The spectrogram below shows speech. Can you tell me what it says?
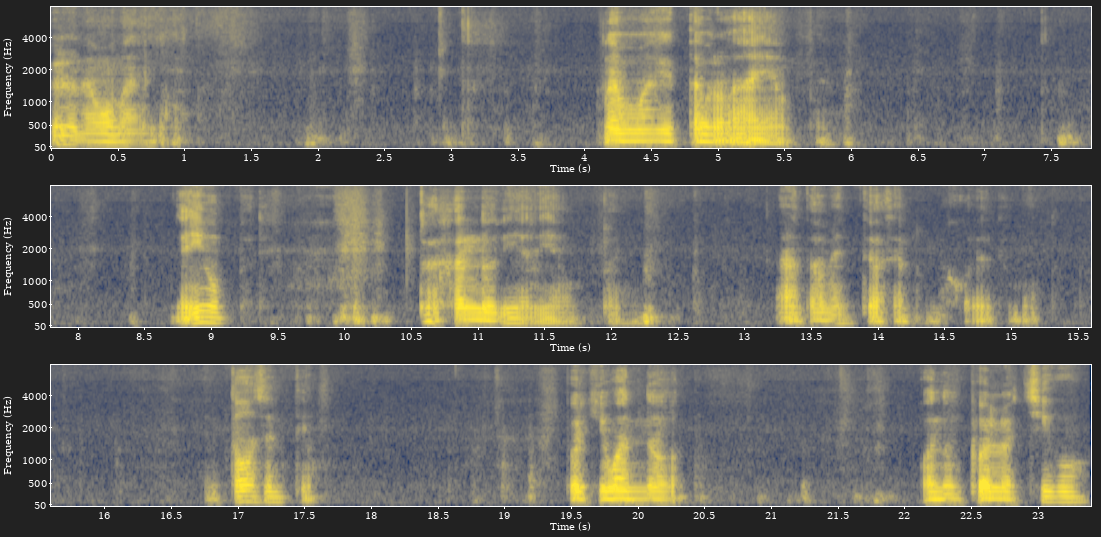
Pero una mamá que, una mamá que está probada ya. Y ahí, compadre, trabajando día a día, actualmente va a ser los mejores del mundo. En todo sentido. Porque cuando, cuando un pueblo es chico,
